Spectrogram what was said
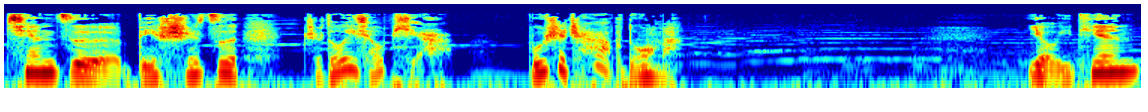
千字比十字只多一小撇儿，不是差不多吗？”有一天，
